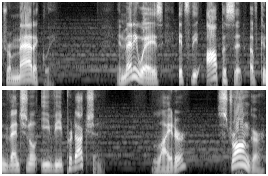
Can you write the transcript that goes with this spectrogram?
dramatically. In many ways, it's the opposite of conventional EV production. Lighter, stronger,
